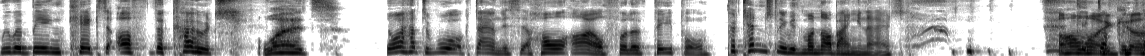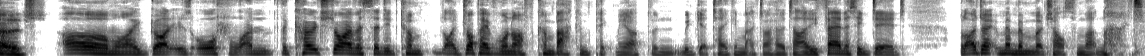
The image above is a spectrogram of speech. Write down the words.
we were being kicked off the coach. What? So I had to walk down this whole aisle full of people, potentially with my knob hanging out. Oh my god. Oh my god, it was awful. And the coach driver said he'd come, like, drop everyone off, come back and pick me up, and we'd get taken back to our hotel. In fairness, he did, but I don't remember much else from that night.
